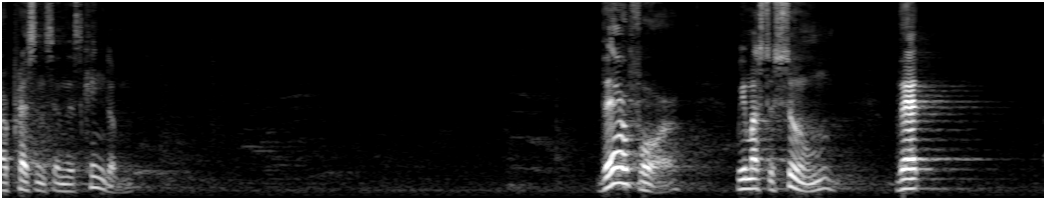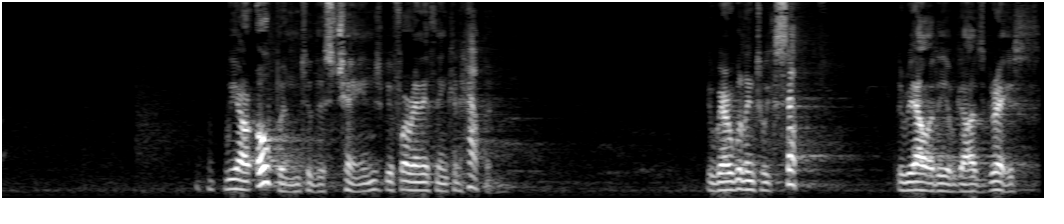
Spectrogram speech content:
our presence in this kingdom. Therefore, we must assume that we are open to this change before anything can happen. We are willing to accept the reality of God's grace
